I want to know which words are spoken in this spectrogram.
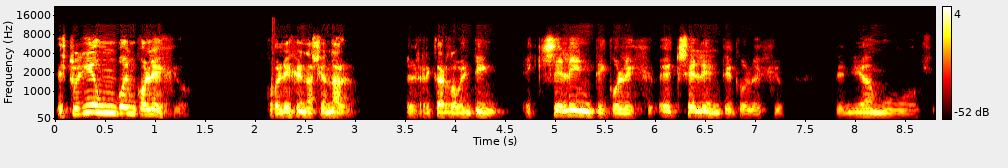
estudié en un buen colegio, Colegio Nacional, el Ricardo Ventín. Excelente colegio, excelente colegio. Teníamos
